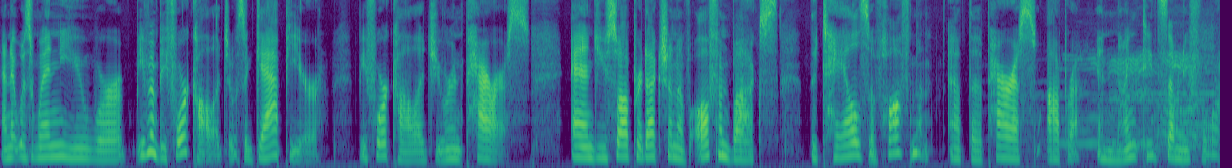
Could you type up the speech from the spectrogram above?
And it was when you were, even before college, it was a gap year before college, you were in Paris. And you saw a production of Offenbach's The Tales of Hoffmann at the Paris Opera in 1974.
